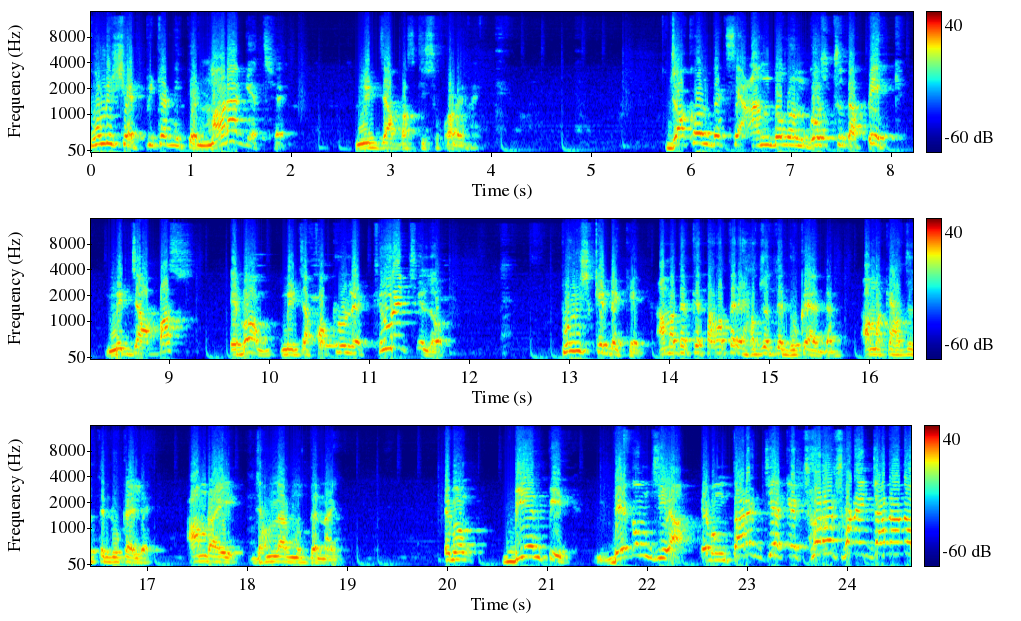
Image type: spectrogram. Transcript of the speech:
পুলিশের পিটানিতে মারা গেছে। মির্জা আব্বাস কিছু করে নাই। যখন দেখছে আন্দোলন goes to the peak, Mirza Abbas এবং মির্জা ফখরুলের থিওরি ছিল, পুলিশকে ডেকে আমাদেরকে তাড়াতাড়ি হাজতে ঢুকাই দেন। আমাকে হাজতে ঢুকাইলে আমরা এই ঝামেলার মধ্যে নাই। এবং বিএনপি বেগম জিয়া এবং তারেক জিয়াকে সরাসরি জানানো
